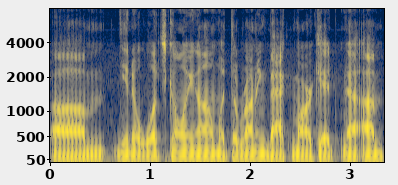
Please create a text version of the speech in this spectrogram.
Um, you know what's going on with the running back market. Um,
